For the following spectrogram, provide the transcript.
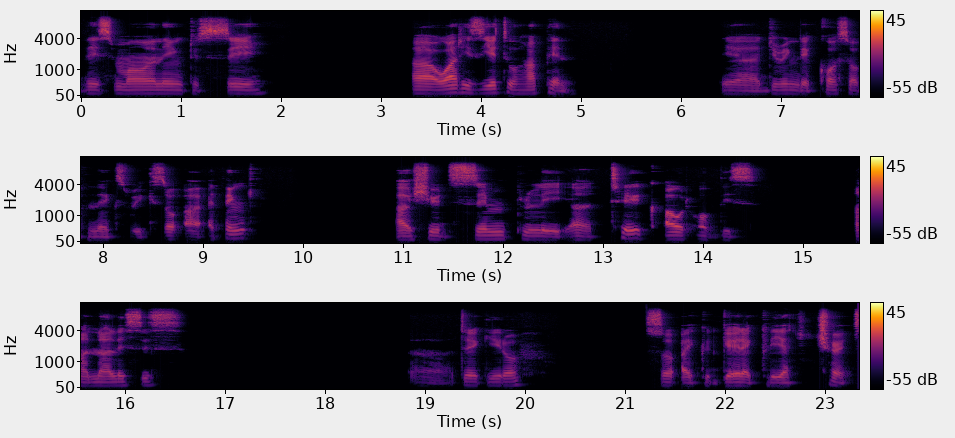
this morning to see uh, what is yet to happen. Yeah, during the course of next week. So uh, I think I should simply uh, take out of this analysis, uh, take it off, so I could get a clear chart.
